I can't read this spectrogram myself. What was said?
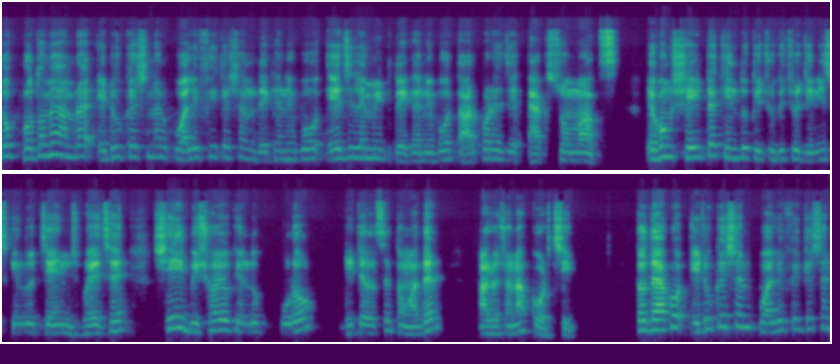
তো প্রথমে আমরা এডুকেশনাল কোয়ালিফিকেশন দেখে নিব এজ লিমিট দেখে নিব, তারপরে যে একশো মার্কস এবং সেইটা কিন্তু কিছু কিছু জিনিস কিন্তু চেঞ্জ হয়েছে। সেই বিষয়েও কিন্তু পুরো ডিটেলসে তোমাদের আলোচনা করছি। তো দেখো education qualification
